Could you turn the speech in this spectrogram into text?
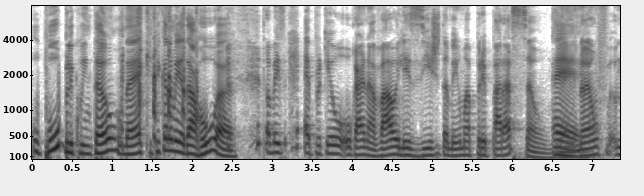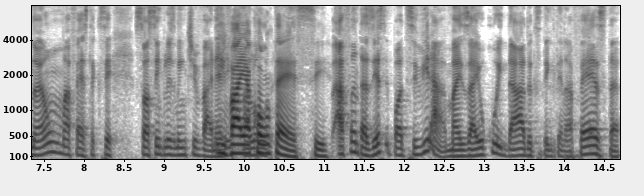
o público, então, né, que fica no meio da rua. Talvez é porque o, o carnaval ele exige também uma preparação. É. né? Não, é um não é uma festa que você só simplesmente vai, né? E vai, falou- acontece. A fantasia você pode se virar, mas aí o cuidado que você tem que ter na festa,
